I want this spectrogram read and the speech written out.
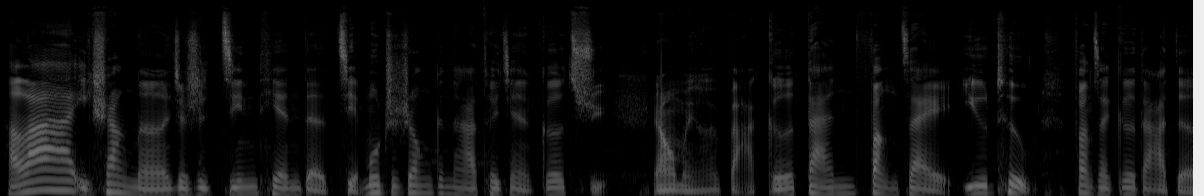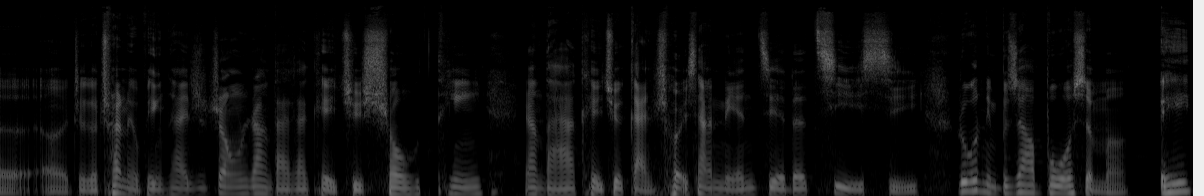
好啦，以上呢就是今天的节目之中跟大家推荐的歌曲，然后我们也会把歌单放在 YouTube，放在各大的呃这个串流平台之中，让大家可以去收听，让大家可以去感受一下年节的气息。如果你不知道播什么，诶，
